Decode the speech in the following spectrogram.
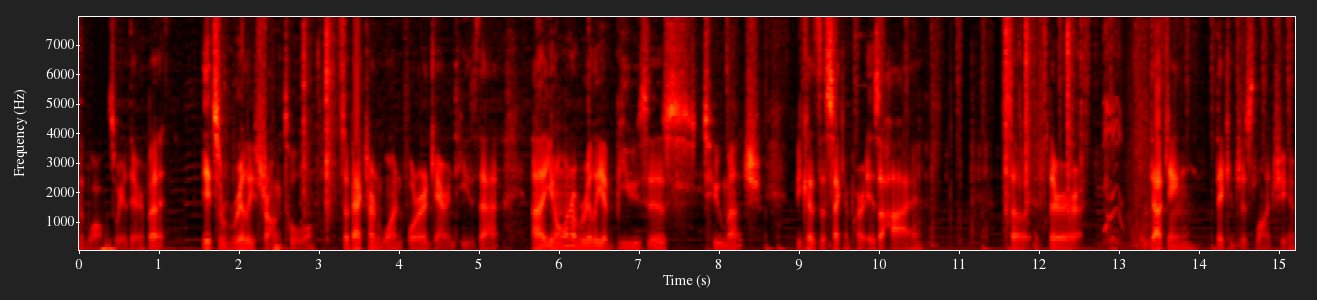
the wall was weird there, but it's a really strong tool. So back turn one four guarantees that. Uh, you don't want to really abuse this too much because the second part is a high. So if they're ducking, they can just launch you.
